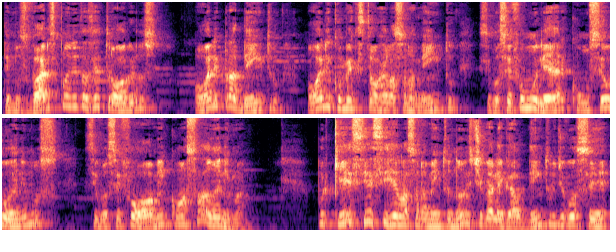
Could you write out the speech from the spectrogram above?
Temos vários planetas retrógrados. Olhe para dentro, olhe como é que está o relacionamento. Se você for mulher, com o seu ânimos. Se você for homem, com a sua ânima. Porque se esse relacionamento não estiver legal dentro de você,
